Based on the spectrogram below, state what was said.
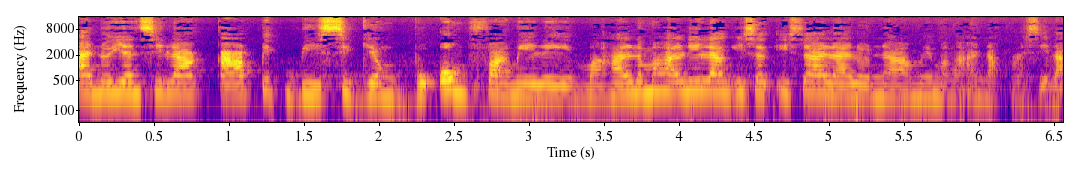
ano yan sila, kapit bisig yung buong family. Mahal na mahal nilang isa't isa, lalo na may mga anak na sila.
